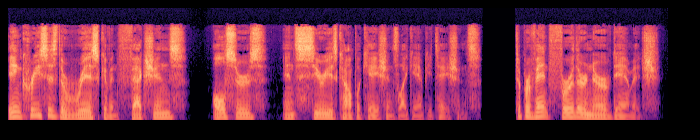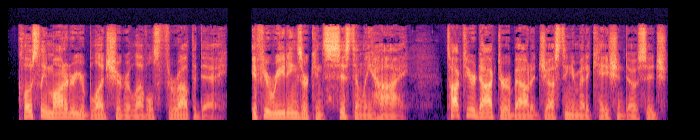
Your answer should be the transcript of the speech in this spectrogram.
it increases the risk of infections, ulcers, and serious complications like amputations. To prevent further nerve damage, closely monitor your blood sugar levels throughout the day. If your readings are consistently high, talk to your doctor about adjusting your medication dosage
